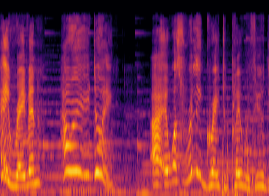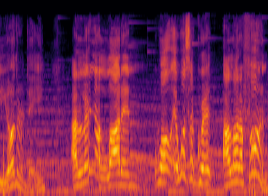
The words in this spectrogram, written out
Hey, Raven, how are you doing? Uh, it was really great to play with you the other day. I learned a lot and, well, it was a great, a lot of fun.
